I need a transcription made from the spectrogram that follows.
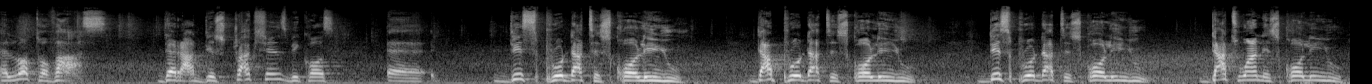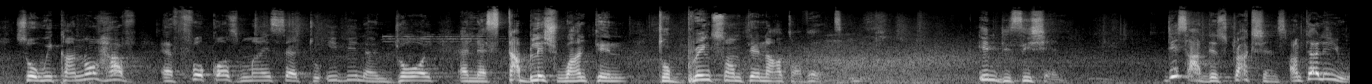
a lot of us, there are distractions because uh, this product is calling you, that product is calling you, this product is calling you, that one is calling you. So we cannot have a focused mindset to even enjoy and establish one thing to bring something out of it. Indecision. These are distractions. I'm telling you.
